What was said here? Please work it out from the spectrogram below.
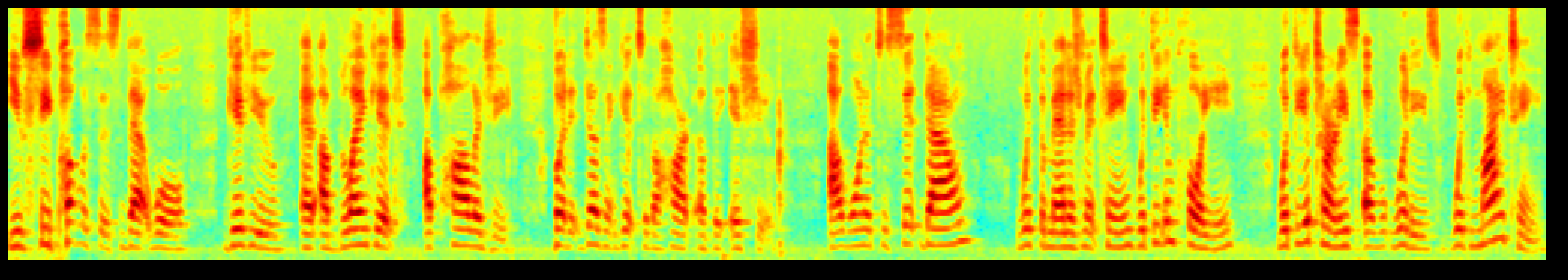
You see publicists that will give you a, a blanket apology, but it doesn't get to the heart of the issue. I wanted to sit down with the management team, with the employee, with the attorneys of Woody's, with my team,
